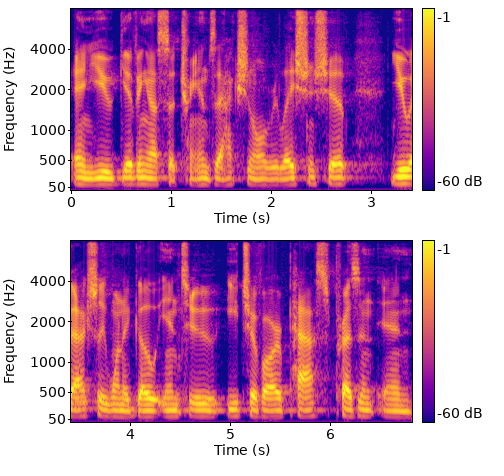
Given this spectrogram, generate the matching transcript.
and you giving us a transactional relationship. You actually want to go into each of our past, present, and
